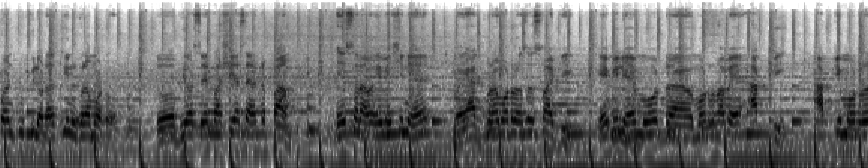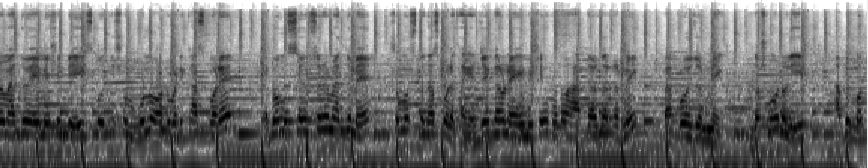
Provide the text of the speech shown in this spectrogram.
পয়েন্ট টু কিলো অর্থাৎ তিন ঘোড়া মোটর তো ভিওর্স এর পাশে আছে একটা পাম্প এছাড়াও এই মেশিনে এক ঘোড়া মোটর আছে ছয়টি। এ মিলে মোট মোটর হবে আটটি। আটটি মোটরের মাধ্যমে এই মেশিনটি স্মুথলি সম্পূর্ণ অটোমেটিক কাজ করে এবং সেন্সরের মাধ্যমে সমস্ত কাজ করে থাকে। যে কারণে এই মেশিনে কোথাও হাত দেওয়ার দরকার নেই বা প্রয়োজন নেই। দশ মোটরই আপনি কত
